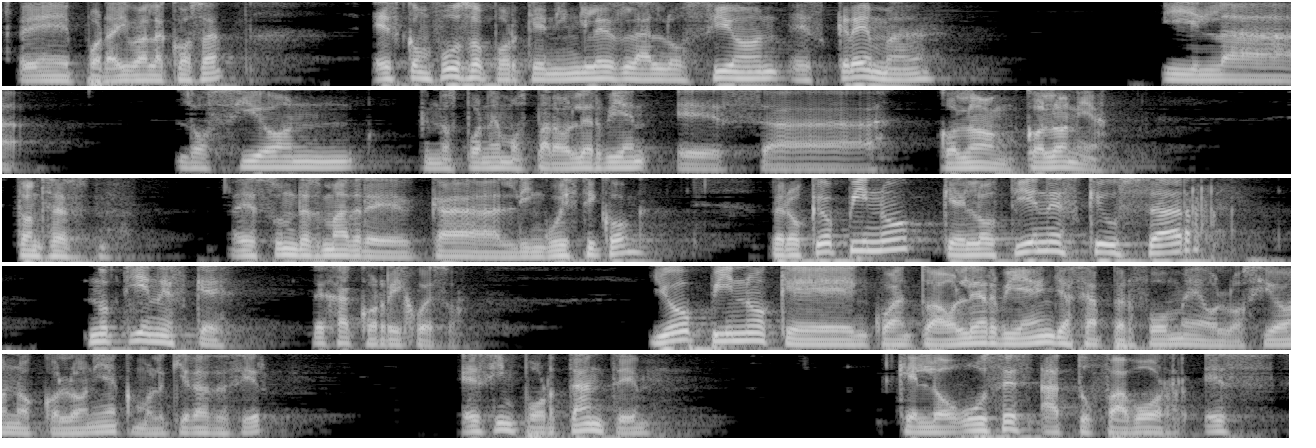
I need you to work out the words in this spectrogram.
Eh, por ahí va la cosa. Es confuso porque en inglés la loción es crema y la loción que nos ponemos para oler bien es uh, Colón, colonia. Entonces, es un desmadre lingüístico. Pero ¿qué opino? Que lo tienes que usar, no tienes que. Deja, corrijo eso. Yo opino que en cuanto a oler bien, ya sea perfume o loción o colonia, como le quieras decir, es importante que lo uses a tu favor. Es,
